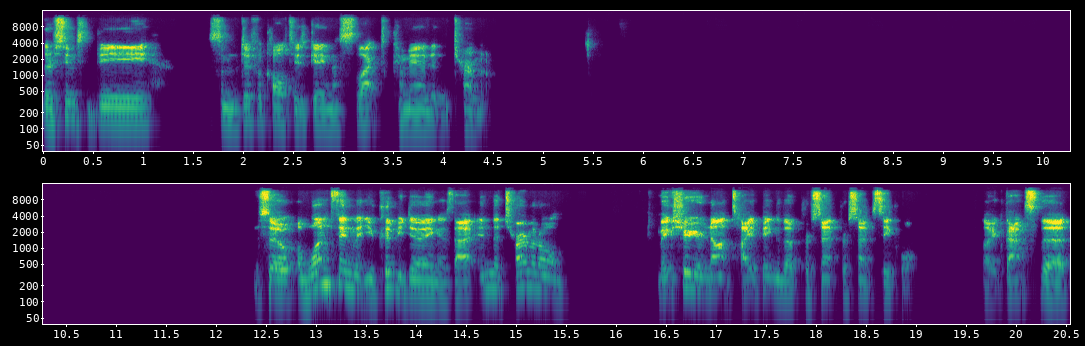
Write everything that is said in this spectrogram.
there seems to be some difficulties getting the select command in the terminal. So one thing that you could be doing is that in the terminal, make sure you're not typing the percent percent SQL. Like that's the,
